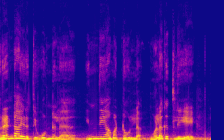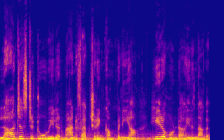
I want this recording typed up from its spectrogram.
ரெண்டாயிரத்தி ஒன்றில் இந்தியா மட்டும் இல்லை உலகத்திலேயே லார்ஜஸ்ட் டூ வீலர் மேனுஃபேக்சரிங் கம்பெனியாக ஹீரோ ஹோண்டா இருந்தாங்க.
